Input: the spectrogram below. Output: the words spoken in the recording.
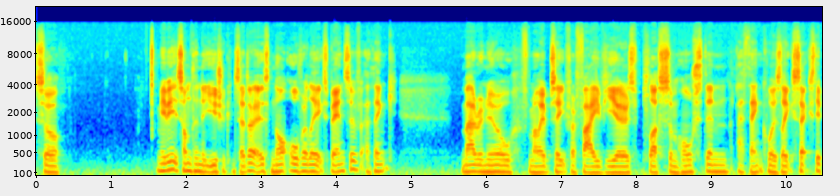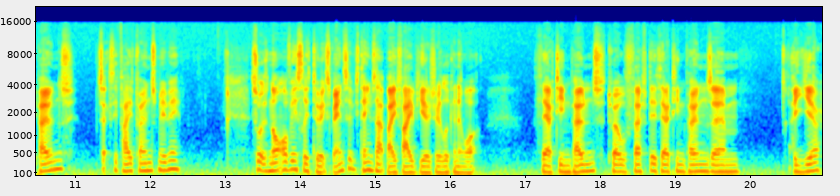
So maybe it's something that you should consider. It's not overly expensive. I think my renewal for my website for five years plus some hosting, I think was like sixty pounds, sixty five pounds maybe. So it's not obviously too expensive. Times that by five years, you're looking at what, thirteen pounds, twelve fifty, thirteen pounds um, a year.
